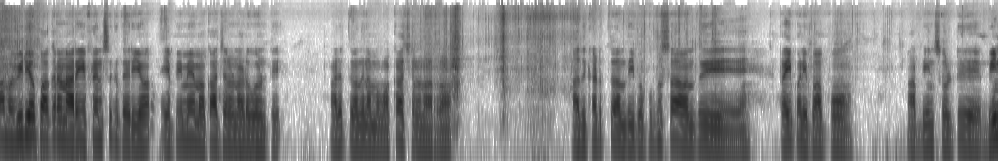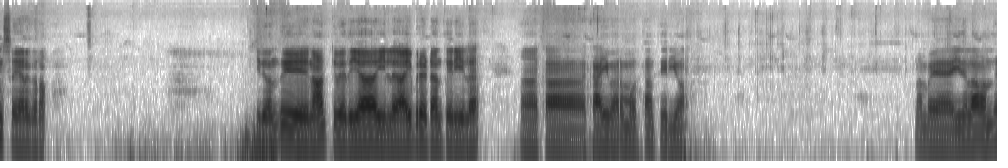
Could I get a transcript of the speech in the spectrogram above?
நம்ம வீடியோ பார்க்குற நிறைய ஃப்ரெண்ட்ஸுக்கு தெரியும். எப்பயுமே மக்காச்சோளம் நடுவோன்ட்டு. அடுத்து வந்து நம்ம மக்காச்சோளம் நடுறோம். அதுக்கு அடுத்து வந்து இப்போ புதுசாக வந்து ட்ரை பண்ணி பார்ப்போம் அப்படின்னு சொல்லிட்டு பீன்ஸை இறக்குறோம். இது வந்து நாட்டு விதையா இல்லை ஹைப்ரிட்டான்னு தெரியல. கா காய் வரும்போது தான் தெரியும். நம்ம இதெல்லாம் வந்து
